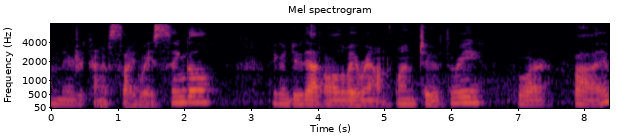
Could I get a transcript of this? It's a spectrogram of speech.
And there's your kind of sideways single. You're going to do that all the way around. One, two, three, four, five.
